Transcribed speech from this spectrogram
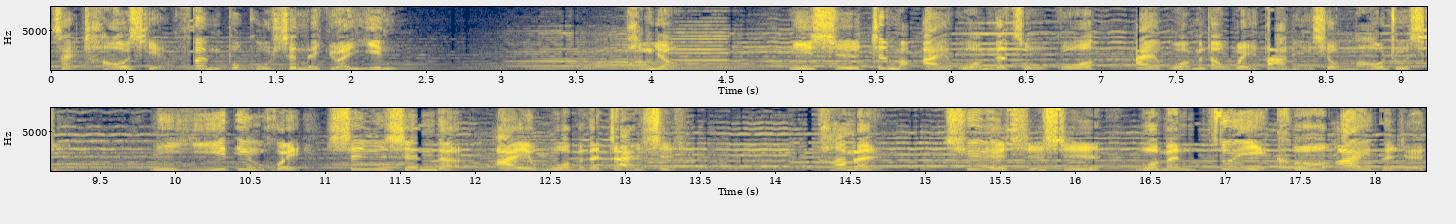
在朝鲜奋不顾身的原因。朋友，你是这么爱我们的祖国，爱我们的伟大领袖毛主席，你一定会深深的爱我们的战士。他们确实是我们最可爱的人。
